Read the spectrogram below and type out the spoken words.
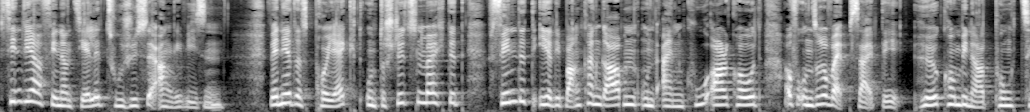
sind wir auf finanzielle Zuschüsse angewiesen. Wenn ihr das Projekt unterstützen möchtet, findet ihr die Bankangaben und einen QR-Code auf unserer Webseite hörkombinat.ch.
